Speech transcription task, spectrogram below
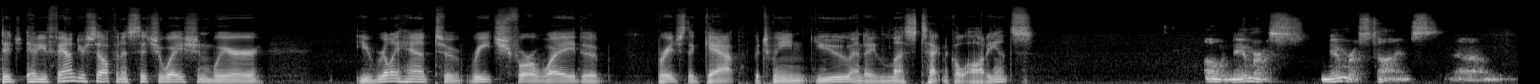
did have you found yourself in a situation where you really had to reach for a way to bridge the gap between you and a less technical audience? Oh, numerous, numerous times. Um,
